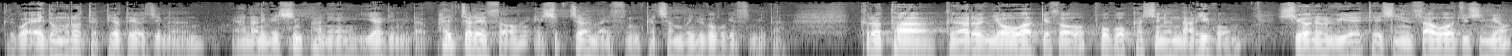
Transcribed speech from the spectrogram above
그리고 애돔으로 대표되어지는 하나님의 심판의 이야기입니다. 8절에서 10절 말씀 같이 한번 읽어보겠습니다. 그렇다 그날은 여호와께서 보복하시는 날이고 시온을 위해 대신 싸워 주시며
